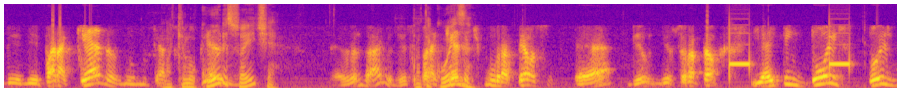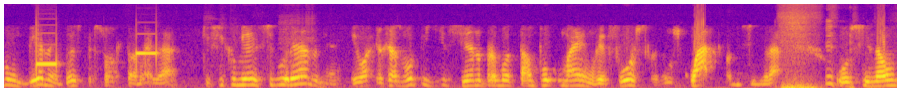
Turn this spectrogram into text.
de, de paraquedas no, Teatro Mas que loucura Pedro. isso aí, tia. É verdade, eu paraquedas, coisa. tipo um rapel assim. É, deu, desço rapel. E aí tem dois, dois bombeiros, né, dois pessoas que trabalham lá, que ficam me segurando, né? Eu, eu já vou pedir esse ano para botar um pouco mais, um reforço, uns quatro para me segurar. Ou senão,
